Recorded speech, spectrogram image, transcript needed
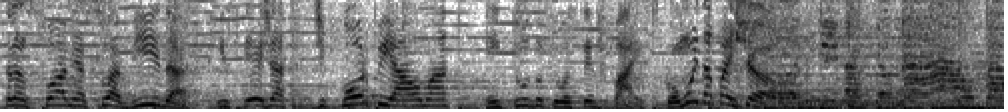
transforme a sua vida, esteja de corpo e alma em tudo que você faz, com muita paixão. Motivacional.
